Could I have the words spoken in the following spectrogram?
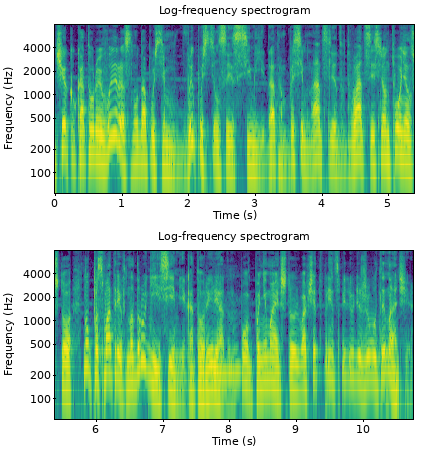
человеку, который вырос, ну, допустим, выпустился из семьи, да, там, в 18 лет, в 20, если он понял, что, ну, посмотрев на другие семьи, которые рядом, по- понимает, что вообще-то, в принципе, люди живут иначе,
